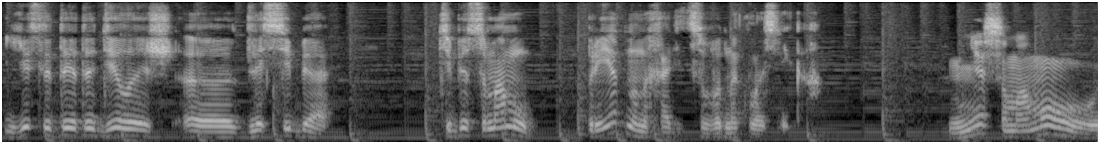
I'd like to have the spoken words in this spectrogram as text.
Если ты это делаешь э, для себя, тебе самому приятно находиться в Одноклассниках? Мне самому,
